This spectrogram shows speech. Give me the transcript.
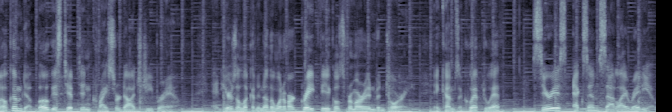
Welcome to Boggus Tipton Chrysler Dodge Jeep Ram. And here's a look at another one of our great vehicles from our inventory. It comes equipped with Sirius XM satellite radio,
